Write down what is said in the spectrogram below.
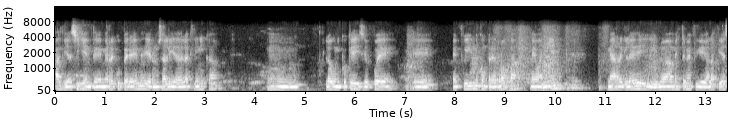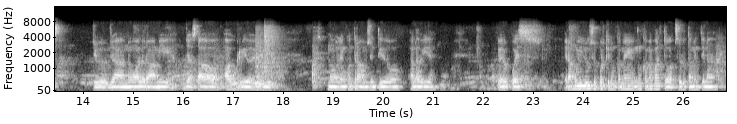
al día siguiente me recuperé, me dieron salida de la clínica. Mm, lo único que hice fue, eh, me fui, me compré ropa, me bañé, me arreglé y nuevamente me fui a la fiesta. Yo ya no valoraba mi vida, ya estaba aburrido de vivir, no le encontraba un sentido a la vida. Pero pues era muy iluso porque nunca me, nunca me faltó absolutamente nada.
